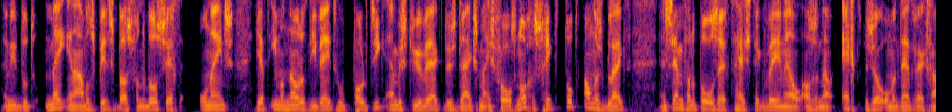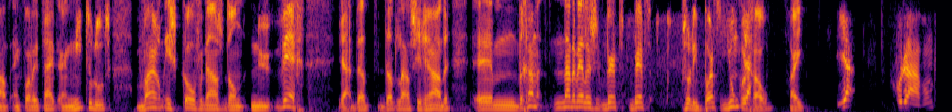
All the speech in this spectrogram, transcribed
En u doet mee in Avondspits. Bas van der Bos zegt oneens. Je hebt iemand nodig die weet hoe politiek en bestuur werkt. Dus Dijksma is nog geschikt tot anders blijkt. En Sam van der Pol zegt hashtag WNL. Als het nou echt zo om het netwerk gaat en kwaliteit er niet toe doet... waarom is Coverdaas dan nu weg? Ja, dat, dat laat zich raden. Ehm, we gaan naar de bellers. Bert, Bert, sorry, Bart Jonkergouw. Hi. Ja, goedenavond.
